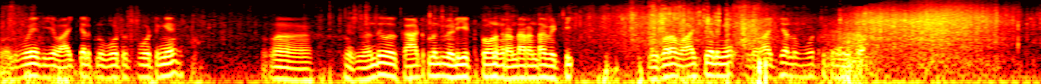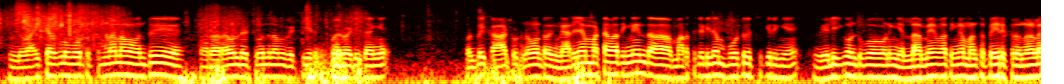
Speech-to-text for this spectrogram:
கொண்டு போய் இதை வாய்க்காலுக்குள்ளே போட்டுட்டு போட்டுங்க. இது வந்து ஒரு காட்டுக்குள்ளேருந்து வெளியேட்டு போகணுங்க. ரெண்டா ரெண்டா வெட்டி. இது கூட வாய்க்காலுங்க. இந்த வாய்க்காலில் போட்டுக்கிறேங்க இப்போ. இந்த வாய்க்காலுக்குள்ளே போட்டுட்டோம்னா நம்ம வந்து ஒரு அரவல் எட்டு வந்து நம்ம வெட்டி எடுத்து போயிட தாங்க கொண்டு போய் காட்டு விட்டணுன்றது நிறையா மட்டை பார்த்திங்கன்னா இந்த மரத்துக்கடி தான் போட்டு வச்சுக்கிறீங்க. வெளியே கொண்டு போகணுங்க. எல்லாமே பார்த்திங்கன்னா மஞ்சள் பயிர் இருக்கிறதுனால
